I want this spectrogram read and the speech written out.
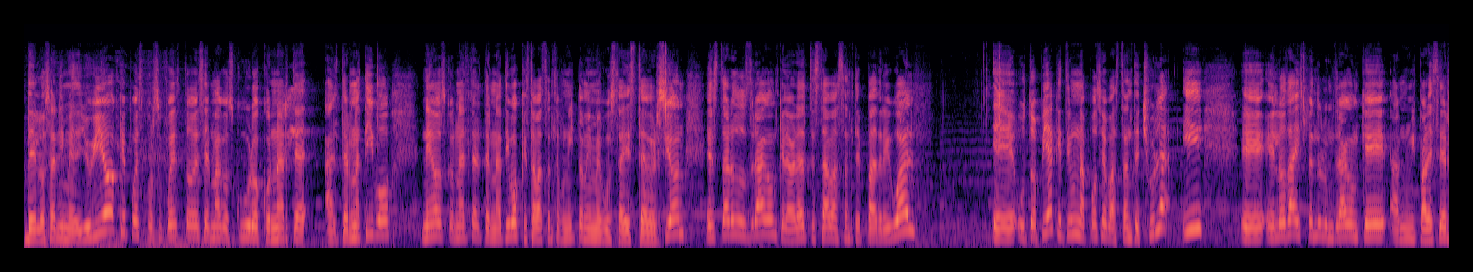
de los animes de Yu-Gi-Oh! Que pues por supuesto es el mago oscuro con arte alternativo, Neos con arte alternativo que está bastante bonito, a mí me gusta esta versión, Stardust Dragon que la verdad está bastante padre igual, eh, Utopía que tiene una pose bastante chula y eh, el Odais Pendulum Dragon que a mi parecer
